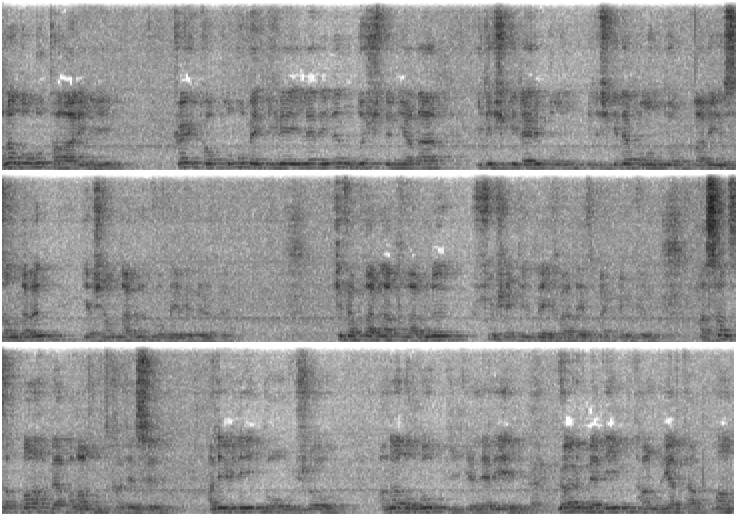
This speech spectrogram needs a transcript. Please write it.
Anadolu tarihi, köy toplumu ve bireylerinin dış dünyada ilişkileri bulun, ilişkide bulundukları insanların yaşamlarını konu edinirdi. Kitapların adlarını şu şekilde ifade etmek mümkün. Hasan Sabbah ve Alamut Kalesi, Aleviliğin doğuşu, Anadolu bilgeleri, görmediğim Tanrı'ya tapmam,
